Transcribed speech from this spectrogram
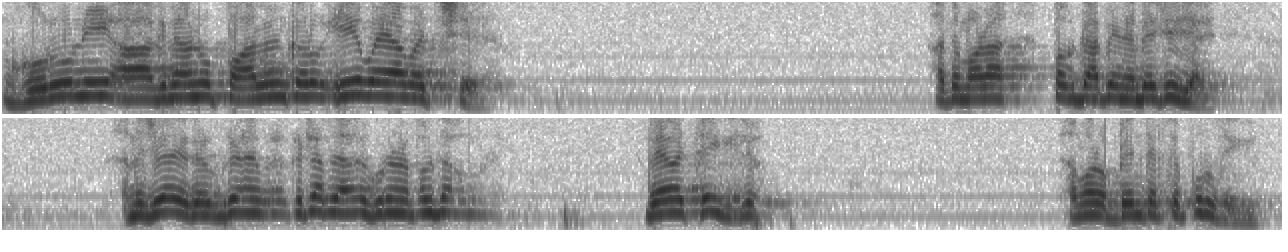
ગુરુની આજ્ઞાનું પાલન કરવું એ વયાવત છે. આ તો મારા પગ દાબીને બેસી જાય. અમે જોયા કેટલા બધા ગુરુના પગ દાવા મળે વયાવત થઈ ગયો અમારું અભ્યંતર તો પૂરું થઈ ગયું.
